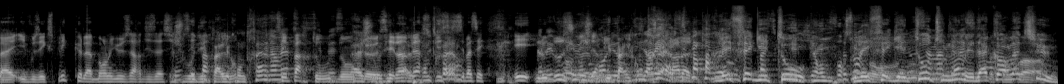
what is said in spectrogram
bah, il vous explique que la banlieusardisation Je c'est vous dis pas partout. le contraire. C'est partout. Donc Ah, je euh, c'est l'inverse qui s'est passé. Et le mais 12 faut- juillet je dernier. L'effet ghetto, l'effet ghetto, tout le monde est d'accord là-dessus.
